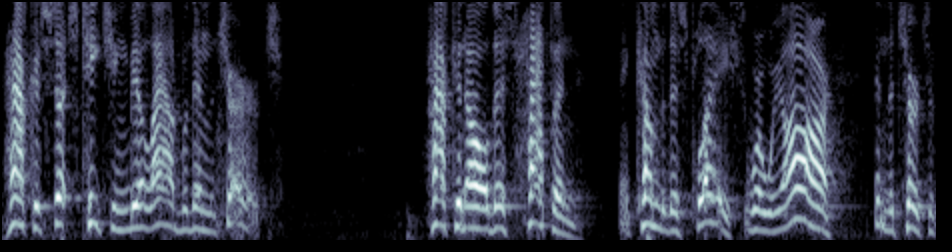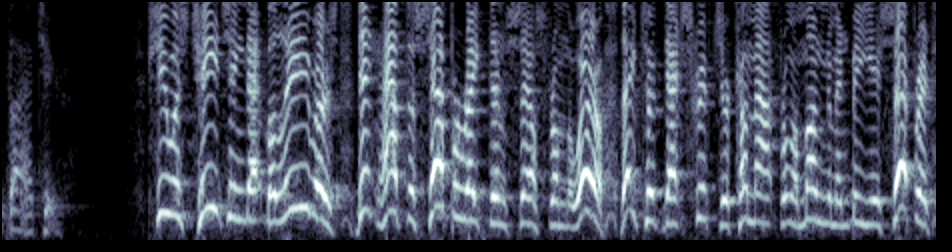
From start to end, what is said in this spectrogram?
How could such teaching be allowed within the church? How could all this happen and come to this place where we are in the church of Thyatira? She was teaching that believers didn't have to separate themselves from the world. They took that scripture, come out from among them and be ye separate,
